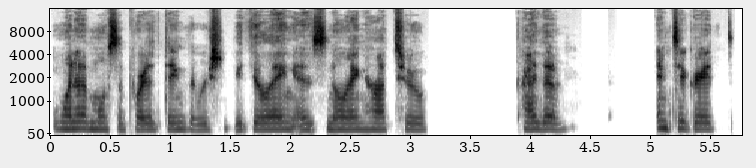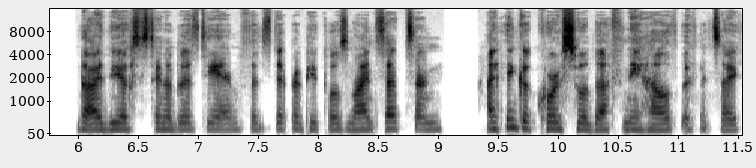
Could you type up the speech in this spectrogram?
one of the most important things that we should be doing is knowing how to kind of integrate the idea of sustainability and fits different people's mindsets. And I think a course will definitely help if it's like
